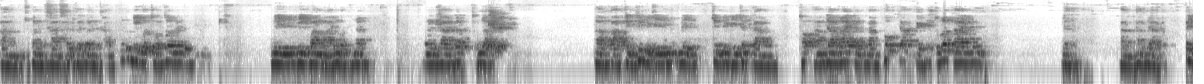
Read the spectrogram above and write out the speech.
ปางวันอังคารเกิดเกิดวันอังคารมันก็มีบทสวดต้นนะดูมีมีความหมายหมดนะวันอังคารก็สำหรับ สิ่งที่ไม่ดีไม่สิ่งไม่ดีต่างๆเทาะหามยามร้ายต่างๆพวกยักษ์เป็ดสุรกายเนี่ยทางห้ามยากเอ้ย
